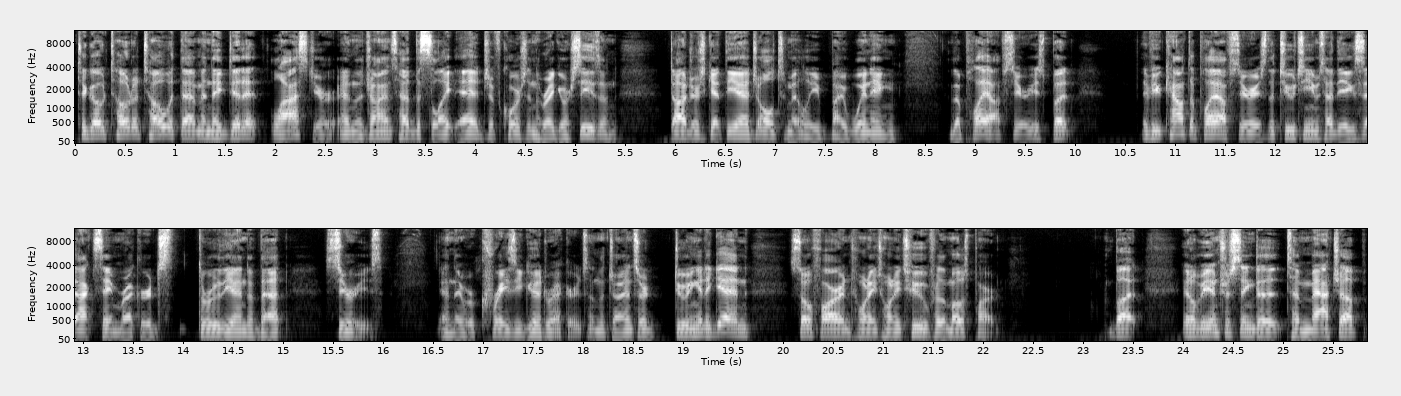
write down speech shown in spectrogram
to go toe to toe with them, and they did it last year. And the Giants had the slight edge, of course, in the regular season. Dodgers get the edge ultimately by winning the playoff series. But if you count the playoff series, the two teams had the exact same records through the end of that series. And they were crazy good records. And the Giants are doing it again so far in 2022 for the most part. But it'll be interesting to to match up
